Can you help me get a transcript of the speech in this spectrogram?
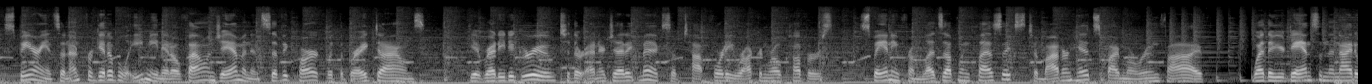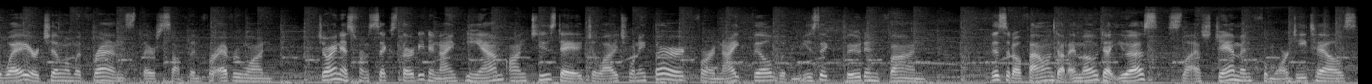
Experience an unforgettable evening at O'Fallon Jammin' in Civic Park with the Breakdowns. Get ready to groove to their energetic mix of top 40 rock and roll covers, spanning from Led Zeppelin classics to modern hits by Maroon 5. Whether you're dancing the night away or chilling with friends, there's something for everyone. Join us from 6:30 to 9 p.m. on Tuesday, July 23rd for a night filled with music, food, and fun. Visit o'fallon.mo.us slash jammin for more details.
